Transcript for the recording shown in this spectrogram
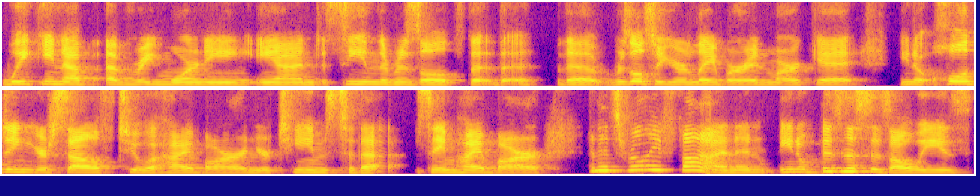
waking up every morning and seeing the results the the, the results of your labor in market you know holding yourself to a high bar and your teams to that same high bar. And it's really fun and you know business is always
